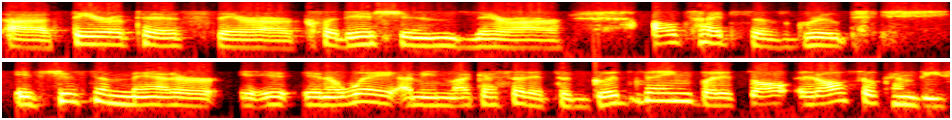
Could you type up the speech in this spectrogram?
uh, therapists, there are clinicians, there are all types of groups. It's just a matter, in a way. I mean, like I said, it's a good thing, but it's all. It also can be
